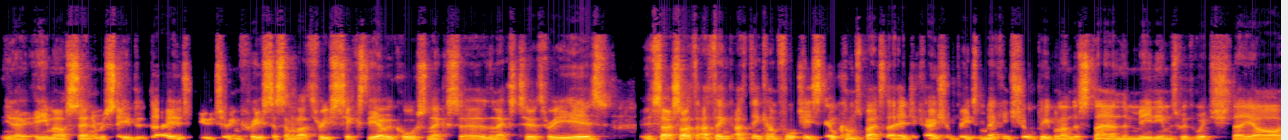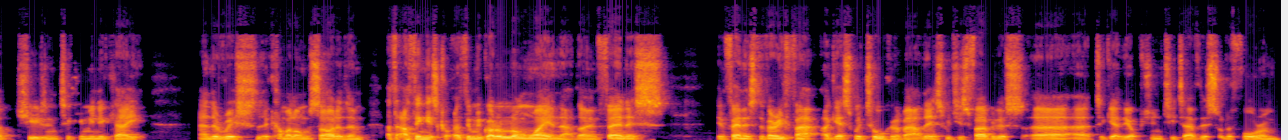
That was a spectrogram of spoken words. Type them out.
you know email sent and received a day is due to increase to something like 360 over the course next uh, the next two or three years. So, so I, th- I, think I think unfortunately it still comes back to that education piece, making sure people understand the mediums with which they are choosing to communicate and the risks that come alongside of them. I, th- I think it's I think we've got a long way in that though. In fairness, in fairness, the very fact I guess we're talking about this, which is fabulous uh, uh, to get the opportunity to have this sort of forum,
